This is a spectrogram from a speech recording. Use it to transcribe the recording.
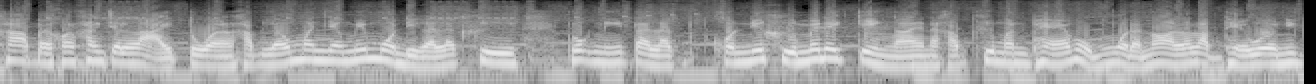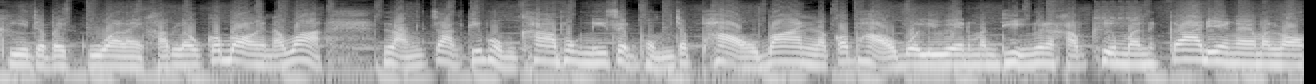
ฆ่าไปค่อนข้างจะหลายตัวนะครับแล้วมันยังไม่หมดอีกแล้วคือ พวกนี้แต่ละคนนี่คือไม่ได้เก่งอะไรนะครับคือมันแพ้ผมหมดอะนอนแล้วหลับเทเวอร์นี่คือจะไปกลัวอะไรครับแล้วก็บอกเลยนะว่าหลังจากที่ผมฆ่าพวกนี้เสร็จผมจะเผาบ้าน แล้วก็เผาบริเวณมันทิ้งด้วยนะครับคือมันกล้าดียังไงมันลอง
